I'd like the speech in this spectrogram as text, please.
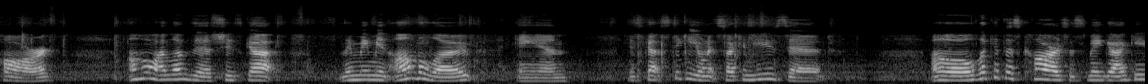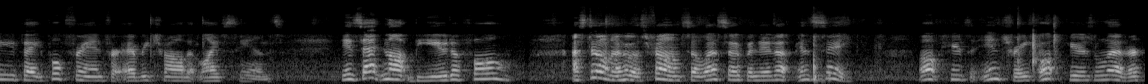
card. Oh, I love this. She's got, they made me an envelope, and it's got sticky on it so I can use it. Oh, look at this card. It says, May God give you faithful friend for every trial that life sends. Is that not beautiful? I still don't know who it's from, so let's open it up and see. Oh, here's an entry. Oh, here's a letter.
